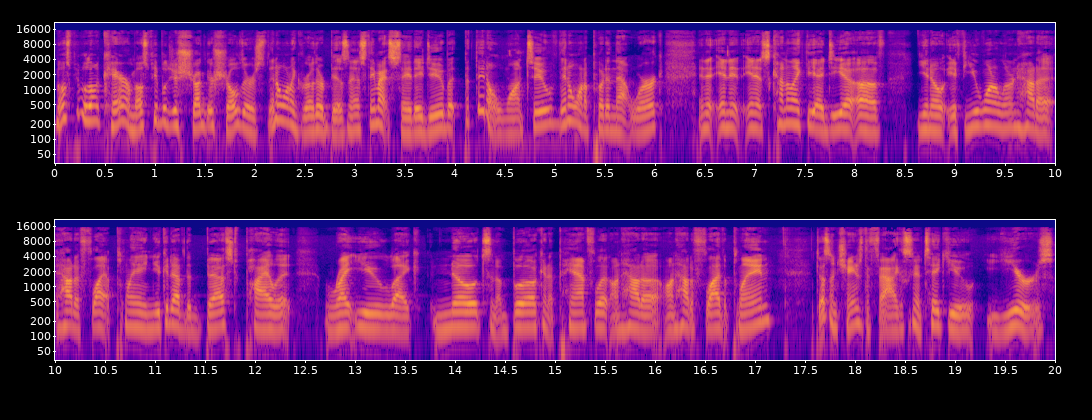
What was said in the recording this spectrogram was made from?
most people don't care. Most people just shrug their shoulders. They don't want to grow their business. They might say they do, but but they don't want to. They don't want to put in that work. And it, and, it, and it's kind of like the idea of you know if you want to learn how to how to fly a plane, you could have the best pilot write you like notes and a book and a pamphlet on how to on how to fly the plane. It doesn't change the fact it's going to take you years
